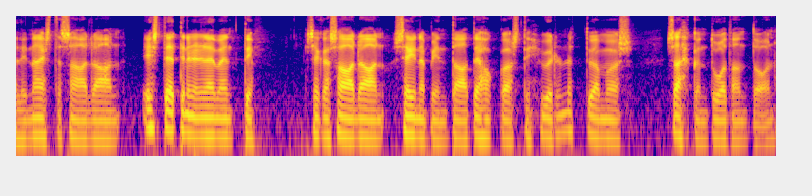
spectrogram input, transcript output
eli näistä saadaan esteettinen elementti sekä saadaan seinäpintaa tehokkaasti hyödynnettyä myös sähkön tuotantoon.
